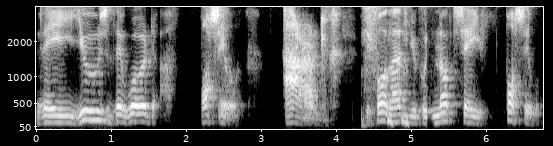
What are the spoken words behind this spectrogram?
they use the word fossil, arg. Before that, you could not say fossil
